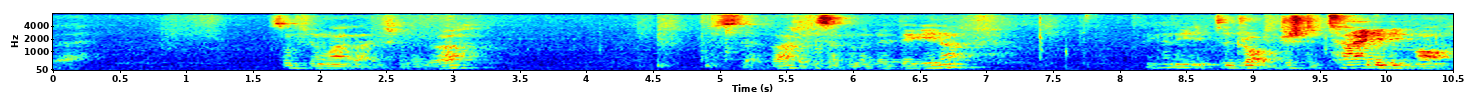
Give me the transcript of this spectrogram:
There. Something like that is going to go. Step back, is that going to be big enough? I think I need it to drop just a tiny bit more.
